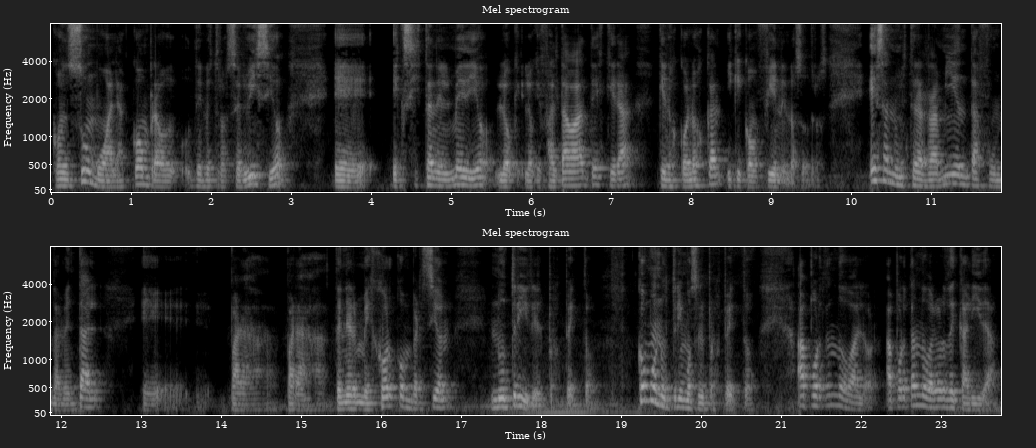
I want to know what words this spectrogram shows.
consumo, a la compra de nuestro servicio, eh, exista en el medio lo que, lo que faltaba antes, que era que nos conozcan y que confíen en nosotros. Esa es nuestra herramienta fundamental eh, para, para tener mejor conversión, nutrir el prospecto. ¿Cómo nutrimos el prospecto? aportando valor, aportando valor de calidad.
